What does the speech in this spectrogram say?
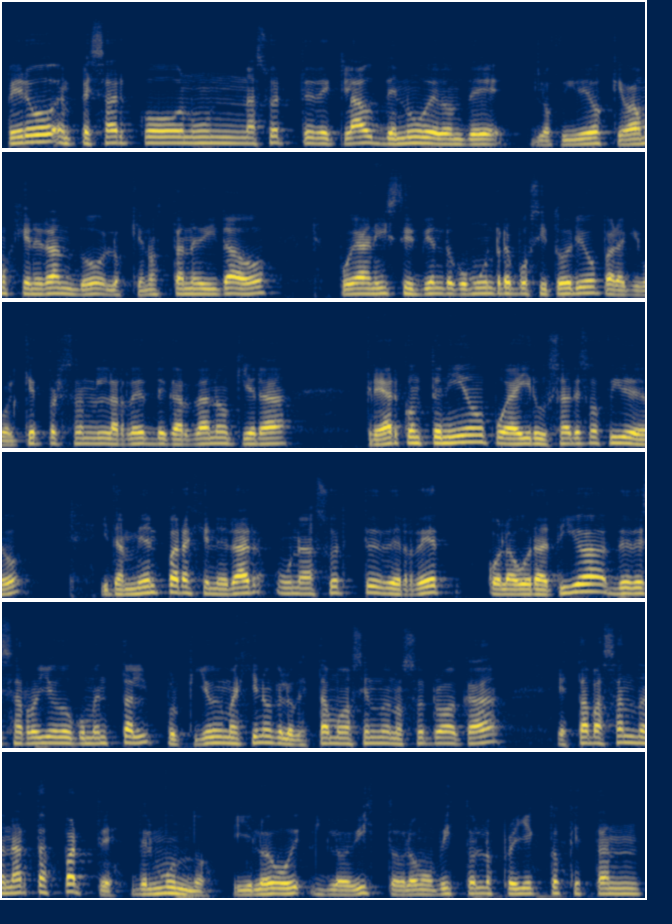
pero empezar con una suerte de cloud de nube donde los videos que vamos generando, los que no están editados, puedan ir sirviendo como un repositorio para que cualquier persona en la red de Cardano quiera crear contenido, pueda ir a usar esos videos y también para generar una suerte de red colaborativa de desarrollo documental, porque yo me imagino que lo que estamos haciendo nosotros acá está pasando en hartas partes del mundo y lo he, lo he visto, lo hemos visto en los proyectos que están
